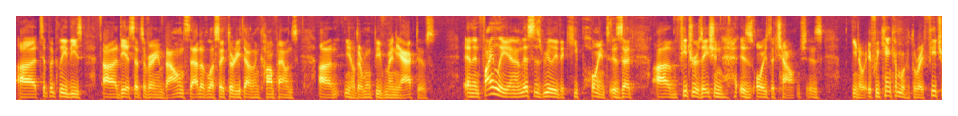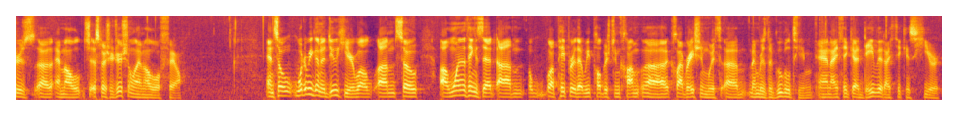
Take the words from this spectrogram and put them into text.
Uh, typically, these uh, data sets are very imbalanced. Out of, let's say, 30,000 compounds, um, you know, there won't be many actives. And then finally, and this is really the key point, is that uh, featurization is always the challenge. Is you know, if we can't come up with the right features, uh, ML, especially traditional ML, will fail. And so what are we going to do here? Well, um, so uh, one of the things that um, a, a, paper that we published in uh, collaboration with uh, members of the Google team, and I think uh, David, I think, is here.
